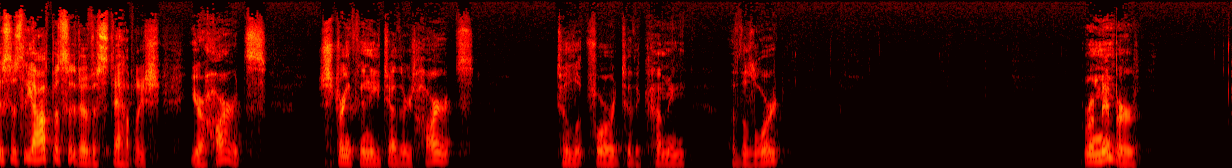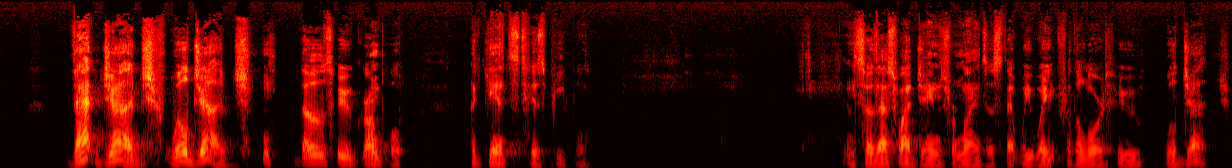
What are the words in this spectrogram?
This is the opposite of establish your hearts, strengthen each other's hearts to look forward to the coming of the Lord. Remember, that judge will judge those who grumble against his people. And so that's why James reminds us that we wait for the Lord who will judge.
